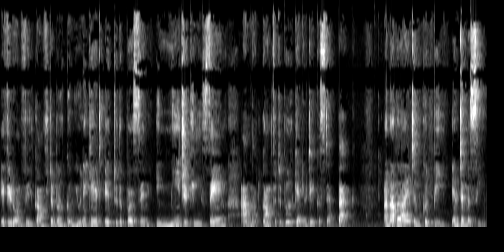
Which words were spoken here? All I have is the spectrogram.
If you don't feel comfortable, communicate it to the person immediately saying, I'm not comfortable, can you take a step back? Another item could be intimacy.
